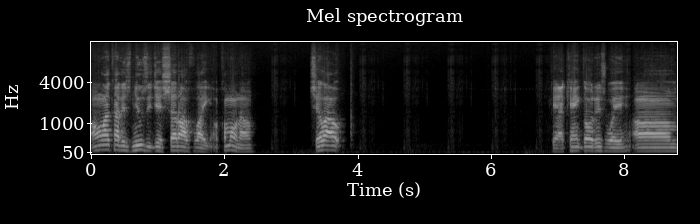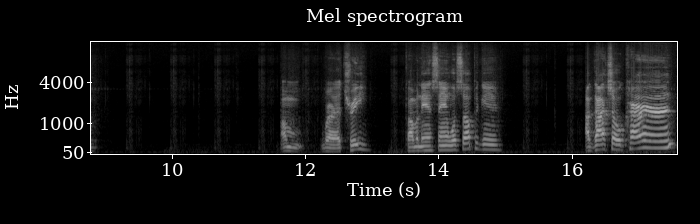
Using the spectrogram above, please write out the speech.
I don't like how this music just shut off like, oh, come on now. Chill out. Okay, I can't go this way. Um, I'm, bro, that tree coming in saying, what's up again? I got your kern.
